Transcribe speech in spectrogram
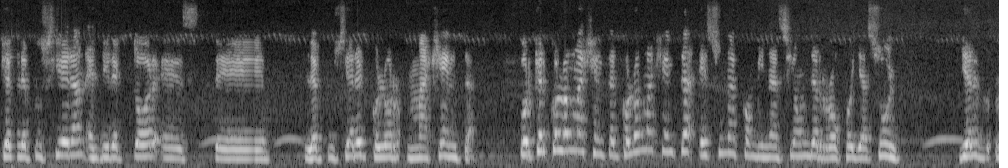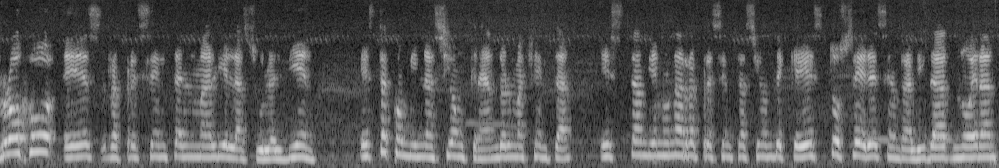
que le pusieran el director este le pusiera el color magenta. ¿Por qué el color magenta? El color magenta es una combinación de rojo y azul. Y el rojo es representa el mal y el azul el bien. Esta combinación creando el magenta es también una representación de que estos seres en realidad no eran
